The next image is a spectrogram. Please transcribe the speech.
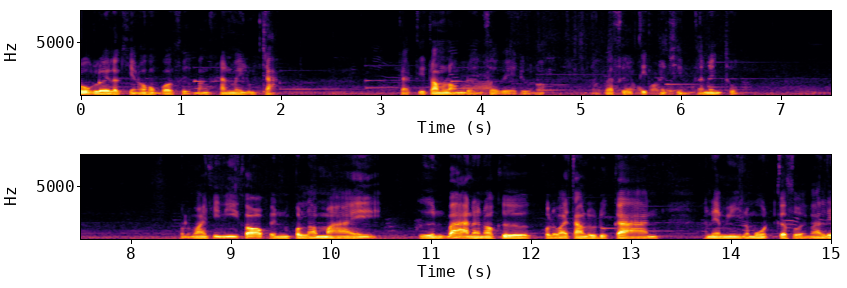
ลูกๆเลยแล้วเขียนว่าหงเปาสือบางท่านไม่รู้จักจากที่ต้องลองเดินเซอร์เวย์ดูเนาะเราก็ซื้อติดมาชิมสักหนึ่งถุงผลไม้ที่นี่ก็เป็นผลไม้พื้นบ้านนะเนาะคือ ผลไม้ตามฤดูกาลอันนี้มีละมุดกระสวยมาเล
